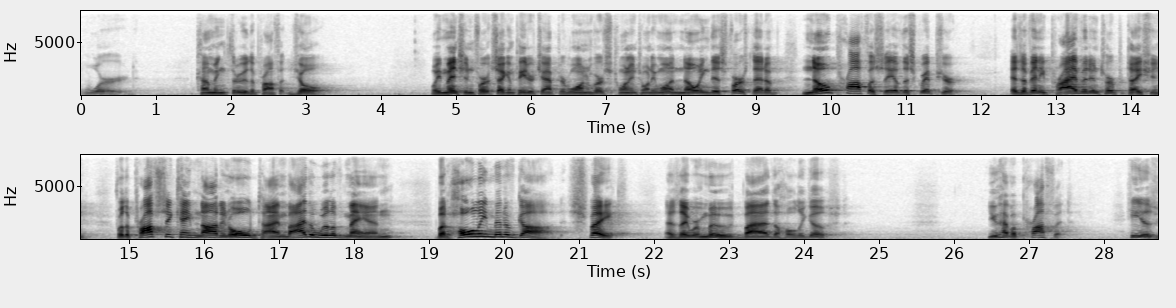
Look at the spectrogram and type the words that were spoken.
word coming through the prophet Joel. We mentioned 2 Peter chapter 1 verse 20 and 21, knowing this first, that of no prophecy of the scripture is of any private interpretation. For the prophecy came not in old time by the will of man, but holy men of God spake as they were moved by the Holy Ghost. You have a prophet. He is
